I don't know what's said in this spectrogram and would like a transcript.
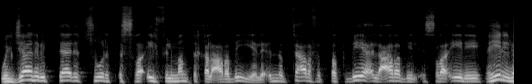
والجانب الثالث صورة إسرائيل في المنطقة العربية لأنه بتعرف التطبيع العربي الإسرائيلي هي كان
